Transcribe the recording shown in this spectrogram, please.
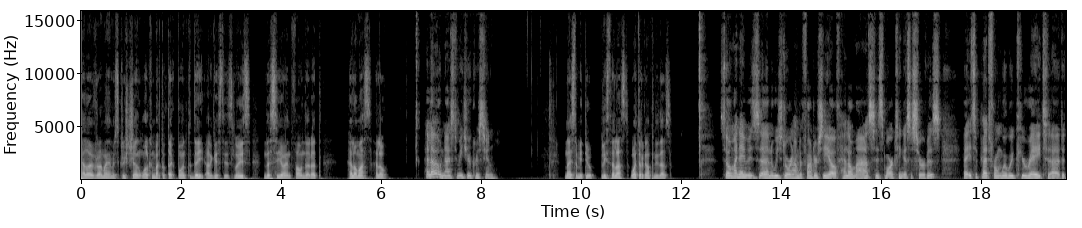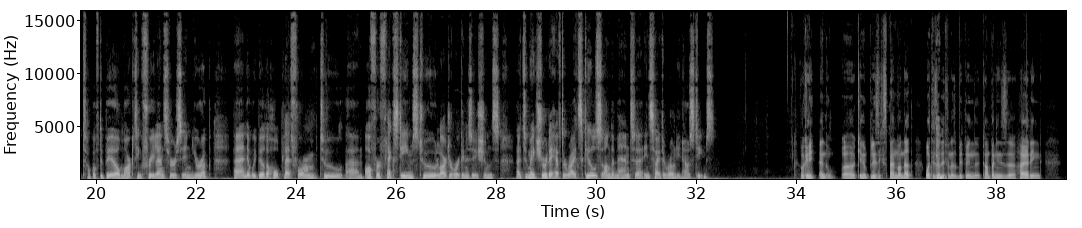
Hello everyone, my name is Christian. Welcome back to Tekpon. Today our guest is Louise, the CEO and founder at HelloMaaS. Hello. Hello, nice to meet you, Christian. Nice to meet you. Please tell us what your company does. So my name is uh, Louise Doorn. I'm the founder CEO of HelloMaaS. It's marketing as a service. Uh, it's a platform where we curate uh, the top of the bill marketing freelancers in Europe. And then we build a whole platform to um, offer flex teams to larger organizations uh, to make sure they have the right skills on demand uh, inside their own in-house teams. Okay, and uh, can you please expand on that? What is the difference between companies uh, hiring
